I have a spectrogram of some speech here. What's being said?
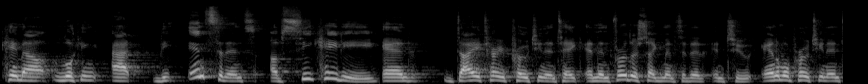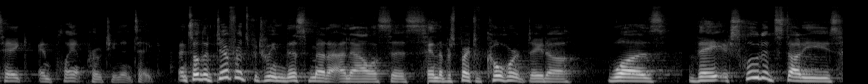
came out looking at the incidence of CKD and dietary protein intake, and then further segmented it into animal protein intake and plant protein intake. And so the difference between this meta-analysis and the prospective cohort data was they excluded studies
